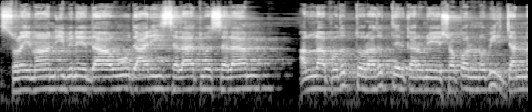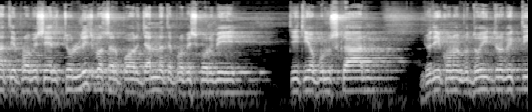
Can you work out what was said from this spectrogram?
সুলাইমান ইবনে দাউদ আলী সালাতাম আল্লাহ প্রদত্ত রাজত্বের কারণে সকল নবীর জান্নাতে প্রবেশের চল্লিশ বছর পর জান্নাতে প্রবেশ করবে। তৃতীয় পুরস্কার, যদি কোনো দরিদ্র ব্যক্তি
